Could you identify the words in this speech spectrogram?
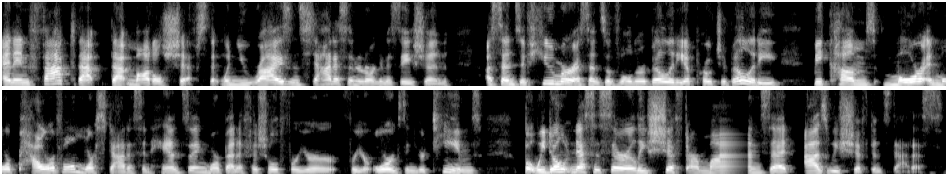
And in fact, that that model shifts. That when you rise in status in an organization, a sense of humor, a sense of vulnerability, approachability becomes more and more powerful, more status enhancing, more beneficial for your for your orgs and your teams but we don't necessarily shift our mindset as we shift in status.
